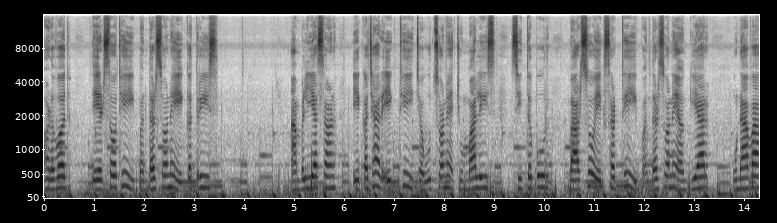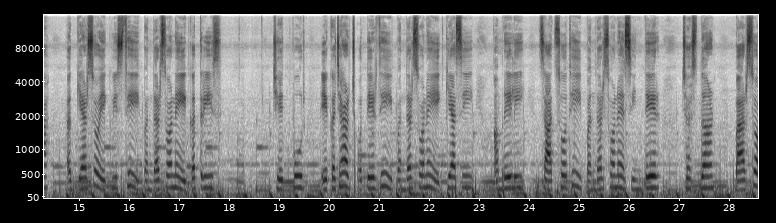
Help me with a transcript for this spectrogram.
હળવદ તેરસોથી પંદરસો ને એકત્રીસ, આંબલિયાસણ એક હજાર એકથી ચૌદસો ને ચુમ્માલીસ, સિદ્ધપુર બારસો એકસઠથી પંદરસો ને અગિયાર, ઉનાવા અગિયારસો એકવીસથી પંદરસો ને એકત્રીસ જેતપુર એક હજાર છોતેરથી પંદરસો ને એક્યાસી, અમરેલી સાતસોથી પંદરસો ને સિત્તેર, જસદણ બારસો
